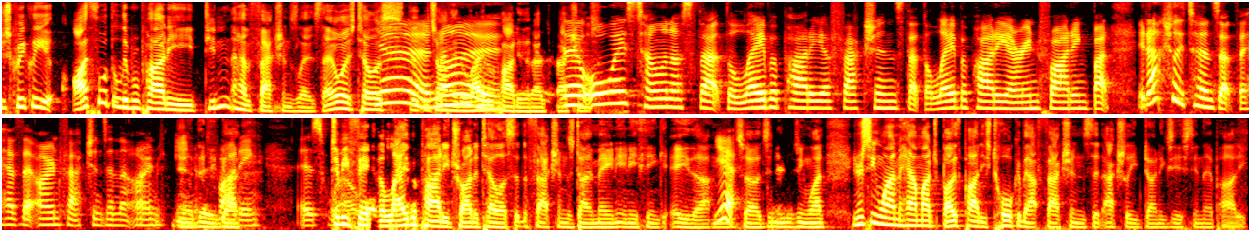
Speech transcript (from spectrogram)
just quickly, I thought the Liberal Party didn't have factions, Les. They always tell us that it's only the. Labor Party that has factions. They're always telling us that the Labor Party are factions, that the Labor Party are infighting, but it actually turns out they have their own factions and their own Yeah, there you go. infighting as well. To be fair, the Labor Party tried to tell us that the factions don't mean anything either. Yeah. So it's an interesting one. Interesting one how much both parties talk about factions that actually don't exist in their party.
